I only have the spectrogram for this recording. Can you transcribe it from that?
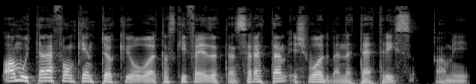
Amúgy telefonként tök jó volt, azt kifejezetten szerettem, és volt benne Tetris, ami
